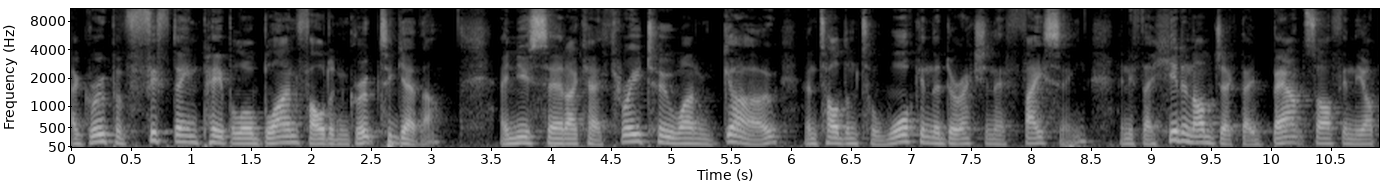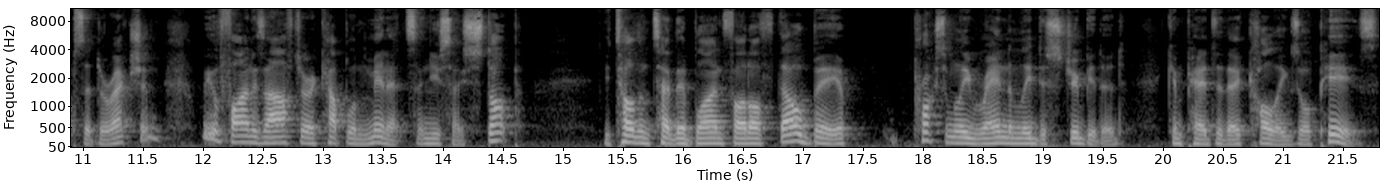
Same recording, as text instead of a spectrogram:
a group of 15 people all blindfolded and grouped together, and you said, okay, three, two, one, go, and told them to walk in the direction they're facing, and if they hit an object, they bounce off in the opposite direction, what you'll find is after a couple of minutes, and you say, stop, you tell them to take their blindfold off, they'll be approximately randomly distributed compared to their colleagues or peers.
